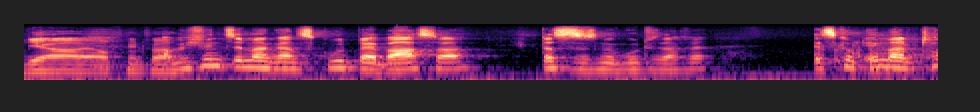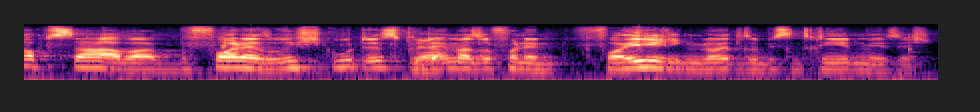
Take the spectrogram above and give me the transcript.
Ja, ja, auf jeden Fall. Aber ich finde es immer ganz gut bei Barca. Das ist eine gute Sache. Es kommt immer ein Topstar, aber bevor der so richtig gut ist, wird Ja. er immer so von den vorherigen Leuten so ein bisschen trainiert mäßig.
